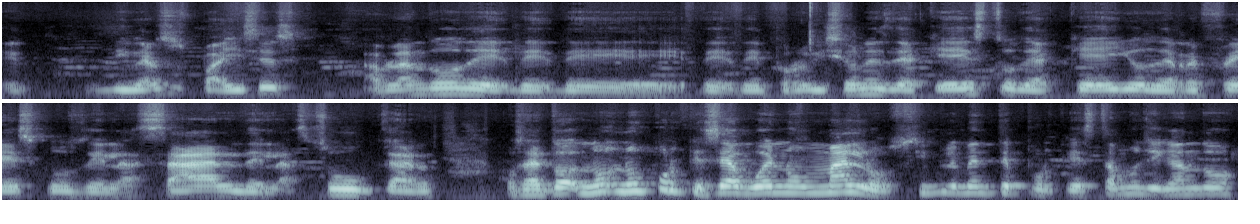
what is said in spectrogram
en diversos países hablando de, de, prohibiciones de esto, de aquello, de refrescos, de la sal, del azúcar, o sea, no, no porque sea bueno o malo, simplemente porque estamos llegando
